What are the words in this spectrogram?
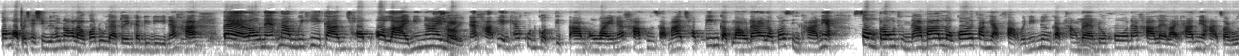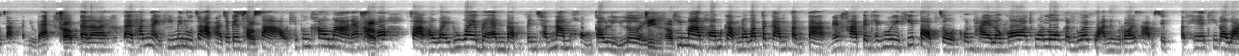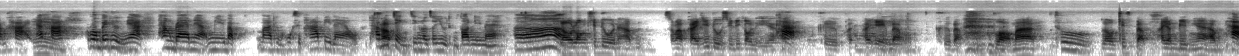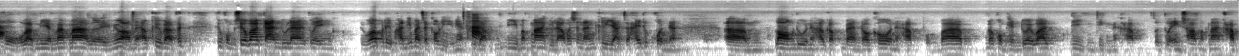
ต้องออกไปใช้ชีวิตข้างนอกแล้วก็ดูแลตัวเองกันดีๆนะคะ แต่เราแนะนำวิธีการช็อปออนไลน์ง่ายๆเลยนะคะ เพียงแค่คุณกดติดตามเอาไว้นะคะ คุณสามารถช้อปปิ้งกับเราได้ แล้วก็สินค้าเนี่ยส่งตรงถึงหน้าบ้านแล้วก็ฟังอยากฝากไว้นิดนึงกับทางแบรนด์โดโคนะคะ หลายๆ ท่านเนี่ยอาจจะรู้จักกันอยู่แล้วครับแต่ละแต่ท่านไหนที่ไม่รู้จักอาจจะเป็นครับสาวๆที่เพิ่งเข้ามานะคะครับก็ฝากเอาไว้ด้วยแบรนด์แบบเป็นชั้นนำของเกาหลีเลยจริงครับที่มาพร้อมกับนวัตกรรมต่างๆนะคะเป็นเทคโนโลยีที่ตอบโจทย์คนไทยแล้วก็ทั่วโลกกันด้วยกว่า130 ประเทศที่เราวางขายนะคะ รวมไปถึงเนี่ยทางแบรนด์เนี่ยมีแบบมาถึง 65 ปีแล้ว ถ้าครัไม่บเจ๋งจริงเราจะอยู่ถึงตอนนี้ไหมเออเราลองคิดดูนะครับสำหรับใครที่ดูซีรีส์เกาหลีอะครัค่ะบคือพระพระเอกแบบคือแบบหล่อมาก ถูก เราคิดแบบฮยอนบินเนี่ยครับค่ะโหแบบเนียนมากๆเลยนึกออกไหมครับคือแบบถ้าคือผมเชื่อว่าการดูแลตัวเอง หรือว่าผลิตภัณฑ์ที่มาจากเกาหลีเนี่ยคือค่ะแบบดีมากๆอยู่แล้ว เพราะฉะนั้นคืออยากจะให้ทุกคนเนี่ยเอิ่ม ลองดูนะครับกับแบรนด์ดอโคนะครับผมว่าแล้วผมเห็นด้วยว่าดีจริง ๆ นะครับ ส่วนตัวเองชอบมากๆครับ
